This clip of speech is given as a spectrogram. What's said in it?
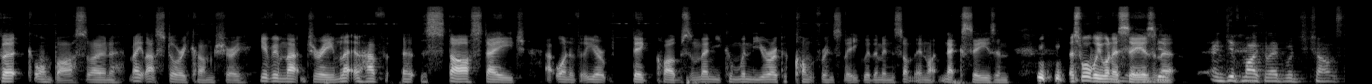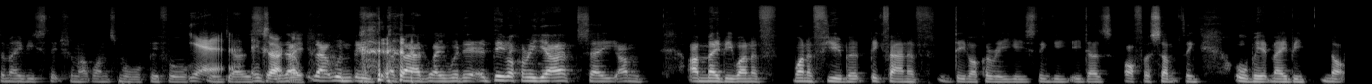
But go on, Barcelona, make that story come true. Give him that dream. Let him have a, the star stage at one of Europe's big clubs, and then you can win the Europa Conference League with him in something like next season. That's what we want to see, isn't it? and give Michael Edwards a chance to maybe stitch them up once more before yeah exactly so that, that wouldn't be a bad way would it Divock Origi I'd say I'm I'm maybe one of one of few but big fan of Divock Origi's think he, he does offer something albeit maybe not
